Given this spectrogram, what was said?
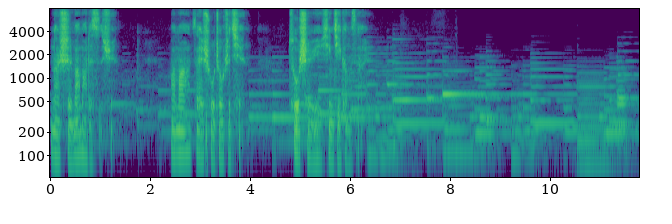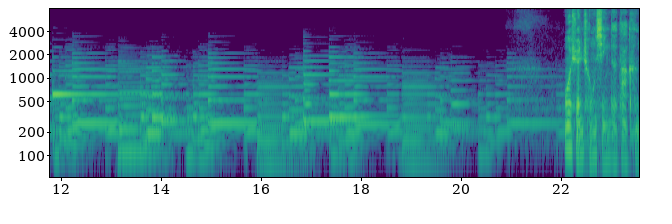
那是妈妈的死讯。妈妈在数周之前猝死于心肌梗塞。涡旋重形的大坑，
